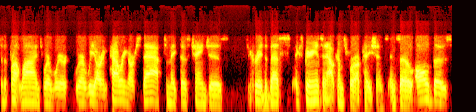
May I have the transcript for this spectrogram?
to the front lines where we're where we are empowering our staff to make those changes to create the best experience and outcomes for our patients. And so all of those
